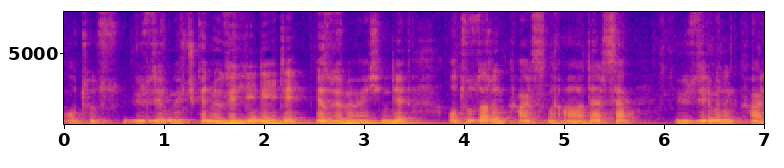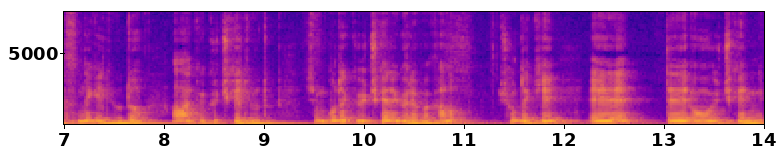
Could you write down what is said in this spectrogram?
30 120 üçgenin özelliği neydi? Yazıyorum hemen şimdi. 30'ların karşısına A dersem 120'nin karşısına geliyordu? A kök 3 geliyordu. Şimdi buradaki üçgene göre bakalım. Şuradaki E, D, O üçgenini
